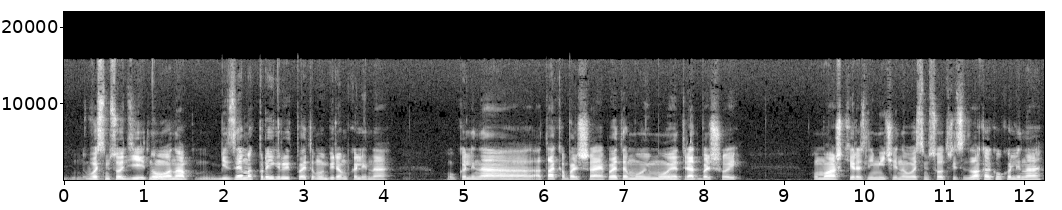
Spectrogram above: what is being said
809. Ну, она без эмок проигрывает, поэтому берем Калина. У Калина атака большая, поэтому ему и отряд большой. У Машки разлимичено 832, как у Калина.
